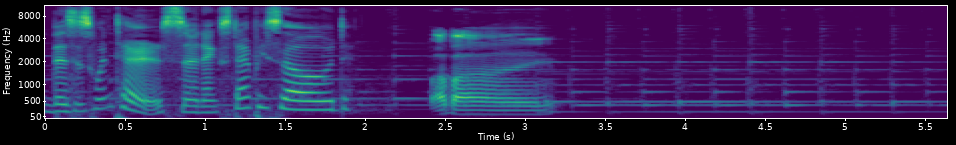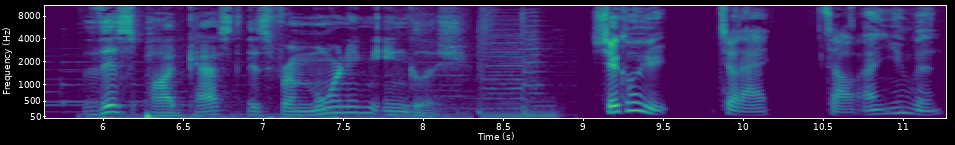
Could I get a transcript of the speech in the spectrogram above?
This is Winter. See you next episode. Bye bye. This podcast is from Morning English. 学口语就来早安英文。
